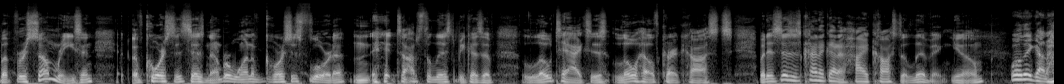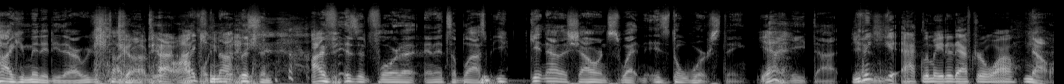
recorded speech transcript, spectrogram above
But for some reason, of course, it says number one, of course, is Florida. It tops the list because of low taxes, low health care costs. But it says it's kind of got a high cost of living, you know? Well, they got high humidity there. We were just talking God, about that. I cannot humidity. listen. I visit Florida and it's a blast. But you, getting out of the shower and sweating is the worst thing. Yeah. I hate that. Do you think you get acclimated after a while? No.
